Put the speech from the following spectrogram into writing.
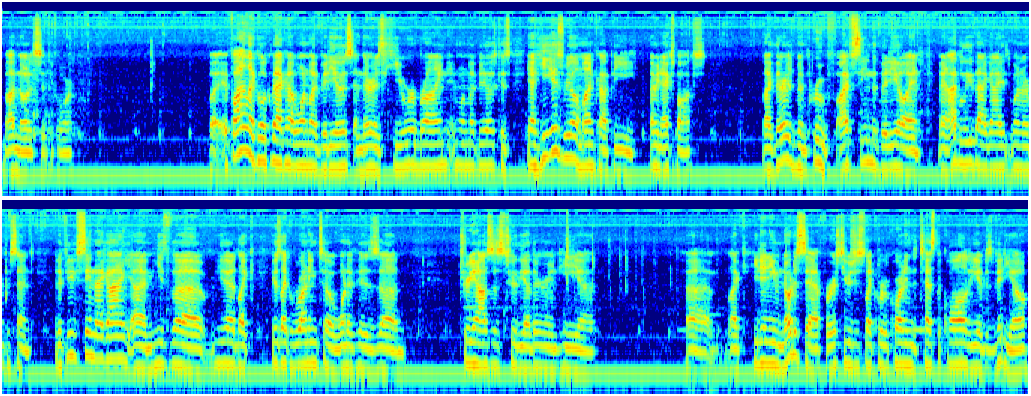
But I've noticed it before. But if I like look back at one of my videos and there is Herobrine in one of my videos, because yeah, he is real in Minecraft PE. I mean Xbox. Like there has been proof. I've seen the video and man, I believe that guy 100%. And if you've seen that guy, um, he's the he had like he was like running to one of his um, tree houses to the other, and he uh, uh, like he didn't even notice it at first. He was just like recording to test the quality of his video,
